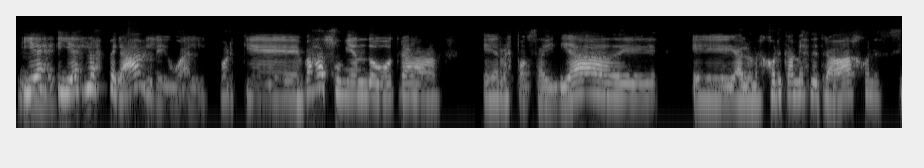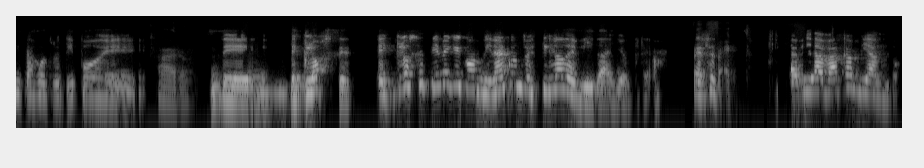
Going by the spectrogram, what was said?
y, es, mm. y es lo esperable igual, porque vas asumiendo otras eh, responsabilidades, eh, a lo mejor cambias de trabajo, necesitas otro tipo de, de, de, closet. El closet tiene que combinar con tu estilo de vida, yo creo. Perfecto. la vida va cambiando.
